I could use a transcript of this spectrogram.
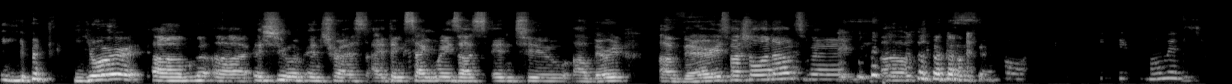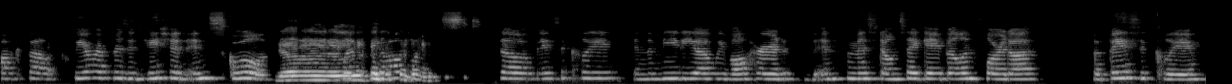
your, your um uh issue of interest I think segues us into a very a very special announcement. Um, So, take a moment to talk about queer representation in schools. yay. So basically, in the media, we've all heard the infamous Don't Say Gay bill in Florida. But basically,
